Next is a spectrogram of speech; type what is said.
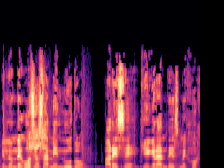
En los negocios a menudo parece que grande es mejor.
